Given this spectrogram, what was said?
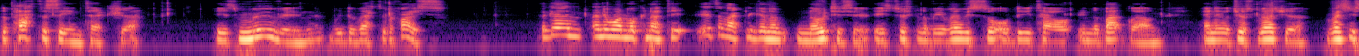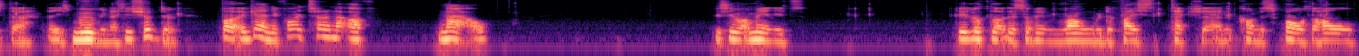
the plasticine texture is moving with the rest of the face. Again, anyone looking at it isn't actually going to notice it. It's just going to be a very subtle detail in the background and it will just register, register that it's moving as it should do. But again, if I turn that off now, you see what I mean? It's It looks like there's something wrong with the face texture and it kind of spoils the whole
